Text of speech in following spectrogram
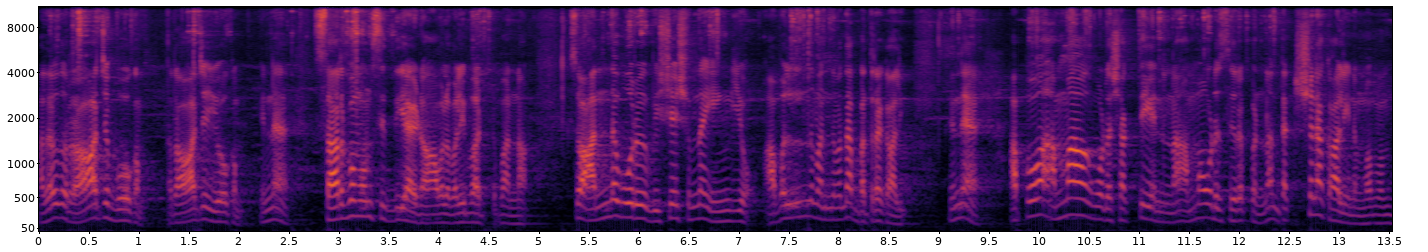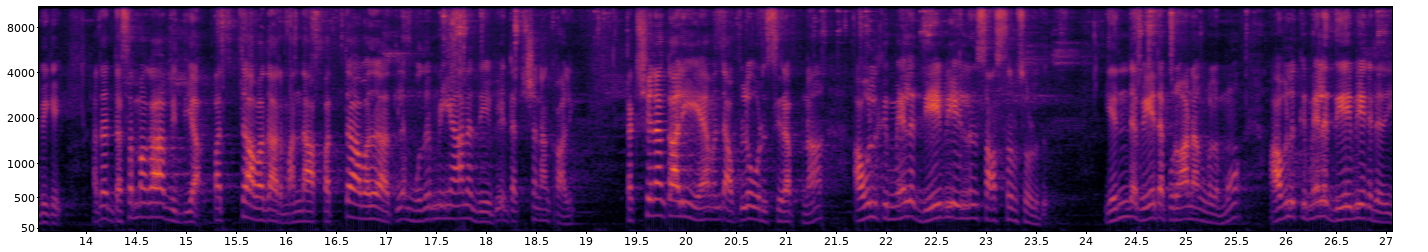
அதாவது ராஜபோகம் ராஜயோகம். என்ன? சர்வமும் சித்தி ஆகிடும் அவளை வழிபாட்டு பண்ணா. ஸோ அந்த ஒரு விசேஷம் தான் எங்கேயும். அவள்னு வந்து வந்தால் பத்ரகாளி என்ன? அப்போது அம்மாவோட சக்தி என்னென்னா அம்மாவோட சிறப்புன்னா என்னன்னா தட்சிணகாளி நம்ம அம்பிகை அதாவது தசமகா வித்யா பத்து அவதாரம். அந்த பத்து அவதாரத்தில் முதன்மையான தேவியை தட்சிணகாளி. தட்சிணகாளி ஏன் வந்து அவ்வளோ ஒரு சிறப்புனா அவளுக்கு மேலே தேவியிலிருந்து சாஸ்திரம் சொல்லுது. எந்த வேத புராணங்களுமோ அவளுக்கு மேலே தேவியே கிடையாது.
